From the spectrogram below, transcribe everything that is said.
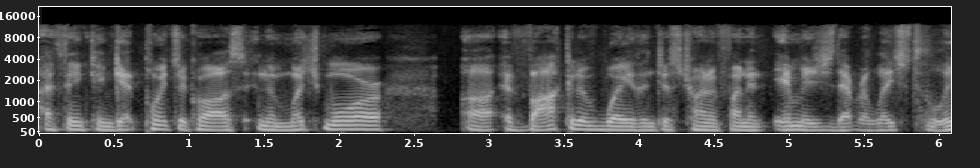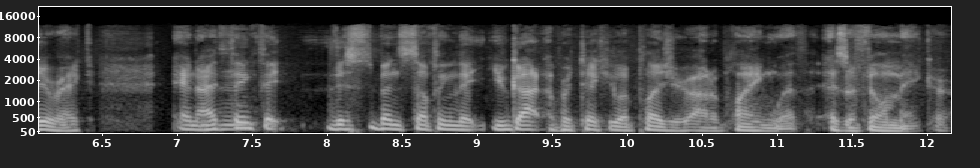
I think can get points across in a much more uh, evocative way than just trying to find an image that relates to the lyric. And mm-hmm. I think that this has been something that you got a particular pleasure out of playing with as a filmmaker.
